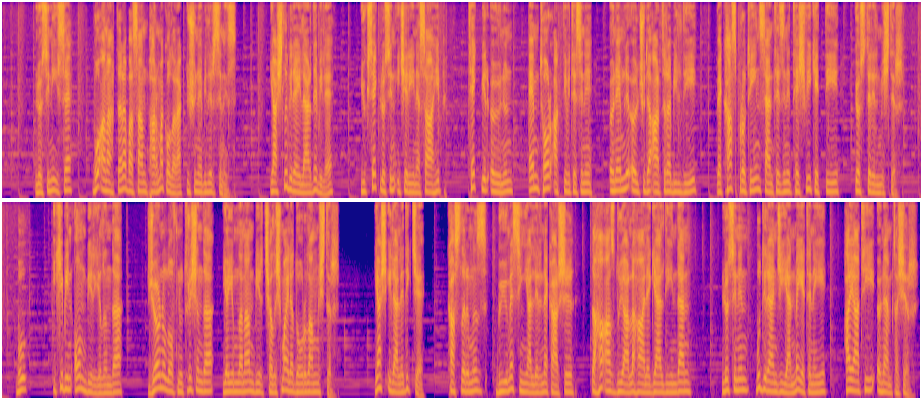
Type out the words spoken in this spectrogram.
Lösini ise bu anahtara basan parmak olarak düşünebilirsiniz. Yaşlı bireylerde bile yüksek lösin içeriğine sahip tek bir öğünün mTOR aktivitesini önemli ölçüde artırabildiği ve kas protein sentezini teşvik ettiği gösterilmiştir. Bu, 2011 yılında Journal of Nutrition'da yayımlanan bir çalışmayla doğrulanmıştır. Yaş ilerledikçe kaslarımız büyüme sinyallerine karşı daha az duyarlı hale geldiğinden lösinin bu direnci yenme yeteneği hayati önem taşır.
